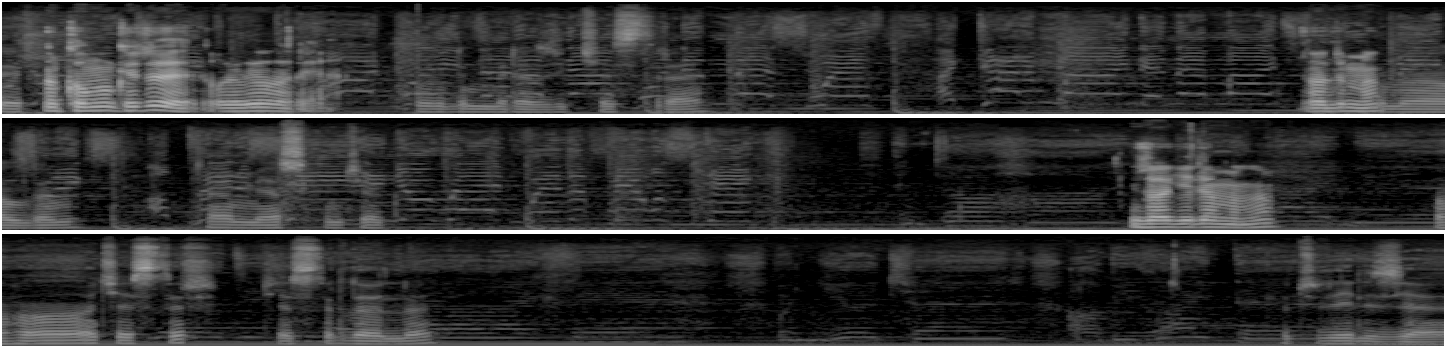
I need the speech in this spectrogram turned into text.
Dur. Komu kötü de oyalıyorlar ya. Vurdum birazcık Chester'a. Öldüm mü? Bunu aldım. Tamam ya sıkıntı yok. Güzel geliyorum ben lan. Aha Chester. Chester de öldü. Kötü değiliz ya.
